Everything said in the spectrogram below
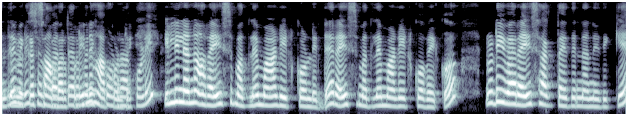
ಅಂದ್ರೆ ಬೇಕಾದ್ರೆ ಸಾಂಬಾರ್ ಪುಡಿನ ಹಾಕೊಳ್ಳಿ. ಇಲ್ಲಿ ನಾನು ರೈಸ್ ಮೊದಲೇ ಮಾಡಿ ಇಟ್ಕೊಂಡಿದ್ದೆ. ರೈಸ್ ಮೊದಲೇ ಮಾಡಿ ಇಟ್ಕೋಬೇಕು. ನೋಡಿ ಇವಾಗ ರೈಸ್ ಹಾಕ್ತಾ ಇದ್ದೀನಿ ನಾನು ಇದಕ್ಕೆ.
